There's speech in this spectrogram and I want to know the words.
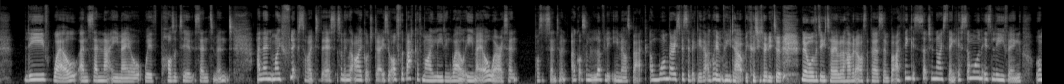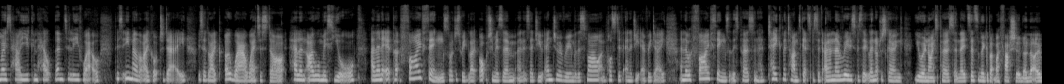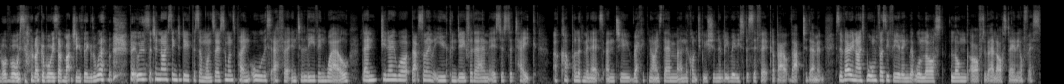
leave well and send that email with positive sentiment. And then my flip side to this, something that I got today. So off the back of my leaving well email where I sent positive sentiment. I got some lovely emails back, and one very specifically that I won't read out because you don't need to know all the detail and I haven't asked the person. But I think it's such a nice thing. If someone is leaving, almost how you can help them to leave well. This email that I got today, it said, like, oh wow, where to start? Helen, I will miss your. And then it put five things. So I'll just read like optimism, and it said, you enter a room with a smile and positive energy every day. And there were five things that this person had taken the time to get specific, and they're really specific. They're not just going, you're a nice person. They'd said something about my fashion and that I've always like I've always have matching things or whatever. But it was such a nice thing to do for someone. So if someone's putting all this effort into leaving well, then do you know what? That's something that you can do for them is just to take a couple of minutes and to recognize them and the contribution and be really specific about that to them. It's a very nice warm fuzzy feeling that will last long after their last day in the office.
